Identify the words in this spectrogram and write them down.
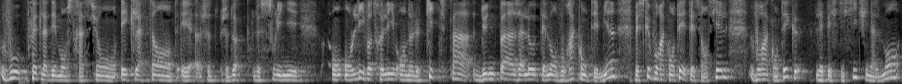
Vous faites la démonstration éclatante, et je, je dois le souligner, on, lit votre livre, on ne le quitte pas d'une page à l'autre tellement vous racontez bien, mais ce que vous racontez est essentiel. Vous racontez que les pesticides, finalement,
